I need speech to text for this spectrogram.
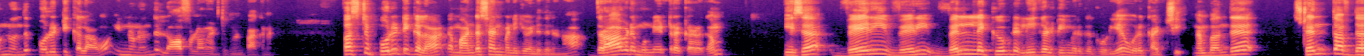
ஒன்று வந்து பொலிட்டிக்கலாகவும் இன்னொன்று வந்து லாஃபுல்லாகவும் எடுத்துக்கணும்னு பார்க்குறேன் ஃபர்ஸ்ட் பொலிட்டிக்கலா நம்ம அண்டர்ஸ்டாண்ட் பண்ணிக்க வேண்டியது என்னன்னா Dravida Munnetra Kazhagam is a very very well equipped legal team இருக்கக்கூடிய ஒரு கட்சி. நம்ம வந்து ஸ்ட்ரென்த் ஆஃப் த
